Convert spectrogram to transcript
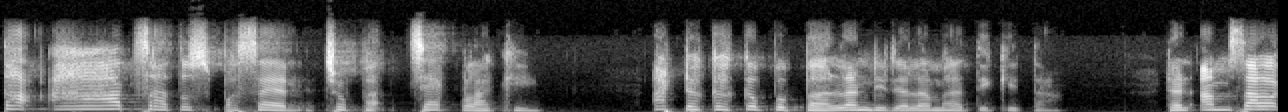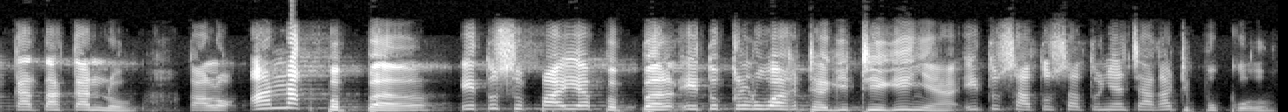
Taat 100%, coba cek lagi. Adakah kebebalan di dalam hati kita? Dan Amsal katakan loh, kalau anak bebal, itu supaya bebal itu keluar dari dirinya, itu satu-satunya cara dipukul.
